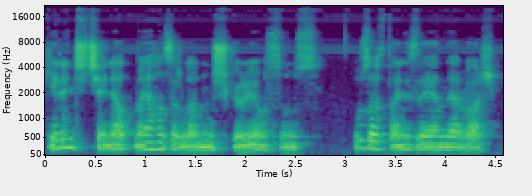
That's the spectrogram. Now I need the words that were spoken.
Gelin çiçeğini atmaya hazırlanmış görüyor musunuz? Uzaktan izleyenler var.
